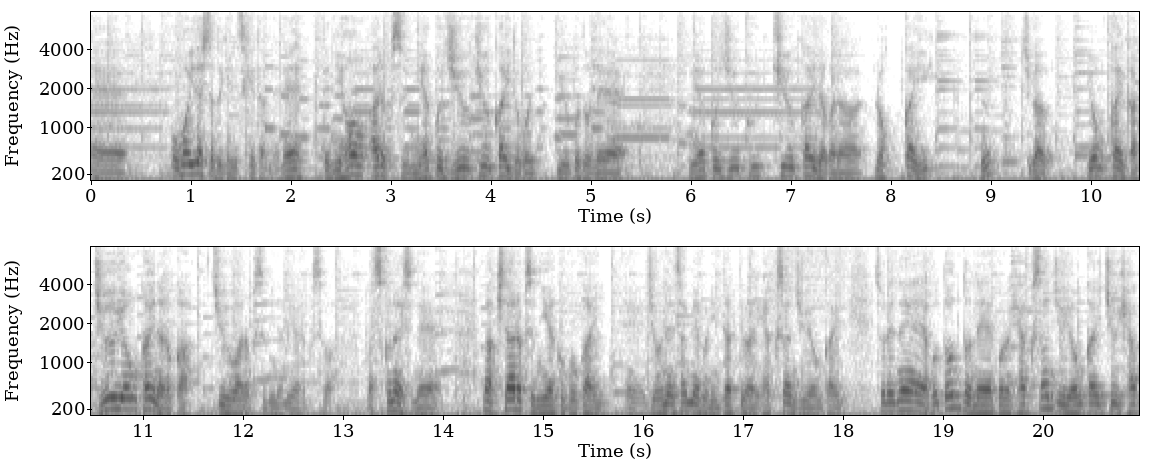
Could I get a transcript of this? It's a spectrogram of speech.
えー思い出した時につけたんでね。で日本アルプス219回ということで219回だから6回？ん？違う。4回か。14回なのか。中央アルプス南アルプスは、まあ、少ないですね、まあ、北アルプス205回、えー、常年山脈に至っては134回。それねほとんどねこの134回中100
